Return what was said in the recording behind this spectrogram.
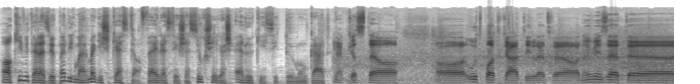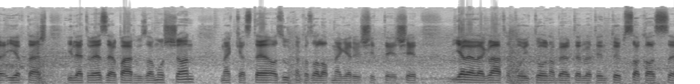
A kivitelező pedig már meg is kezdte a fejlesztése szükséges előkészítő munkát. Megkezdte a, a útpatkát, illetve a növényzet írtást, illetve ezzel párhuzamosan megkezdte az útnak az alap megerősítését. Jelenleg látható, hogy Tolna belterületén több szakasz eh,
